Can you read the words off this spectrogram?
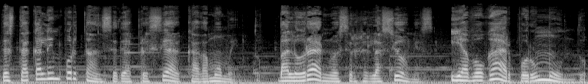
destaca la importancia de apreciar cada momento, valorar nuestras relaciones y abogar por un mundo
